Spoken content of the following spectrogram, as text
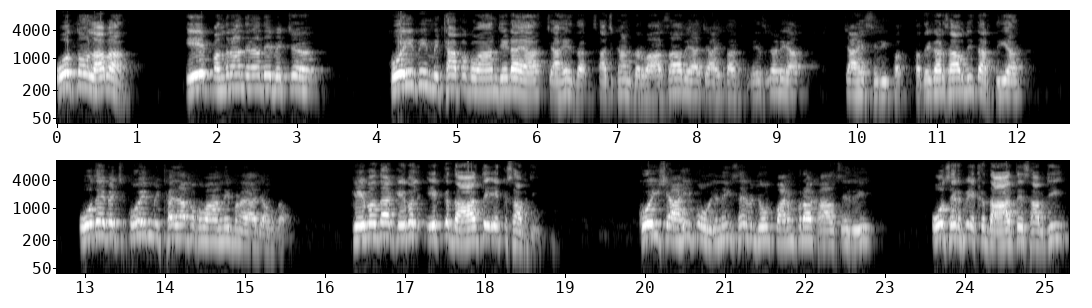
ਉਹ ਤੋਂ ਇਲਾਵਾ ਇਹ 15 ਦਿਨਾਂ ਦੇ ਵਿੱਚ ਕੋਈ ਵੀ ਮਿੱਠਾ ਪਕਵਾਨ ਜਿਹੜਾ ਆ, ਚਾਹੇ ਦ- ਸੱਚਖੰਡ ਦਰਬਾਰ ਸਾਹਿਬ ਆ, ਚਾਹੇ ਤਖਤਕੇਸਗੜ੍ਹ ਆ, ਚਾਹੇ ਸ੍ਰੀ ਫ- ਫਤਿਹਗੜ੍ਹ ਸਾਹਿਬ ਦੀ ਧਰਤੀ ਆ, ਉਹਦੇ ਵਿੱਚ ਕੋਈ ਮਿੱਠੇ ਦਾ ਪਕਵਾਨ ਨਹੀਂ ਬਣਾਇਆ ਜਾਊਗਾ। ਕੇਵਲ ਦਾ ਕੇਵਲ ਇੱਕ ਦਾਲ ਤੇ ਇੱਕ ਸਬਜ਼ੀ। ਕੋਈ ਸ਼ਾਹੀ ਭੋਜ ਨਹੀਂ, ਸਿਰਫ ਜੋ ਪਰੰਪਰਾ ਖਾਲਸੇ ਦੀ, ਉਹ ਸਿਰਫ ਇੱਕ ਦਾਲ ਤੇ ਸਬਜ਼ੀ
